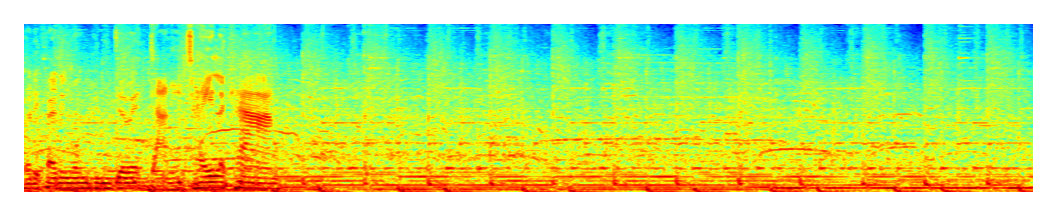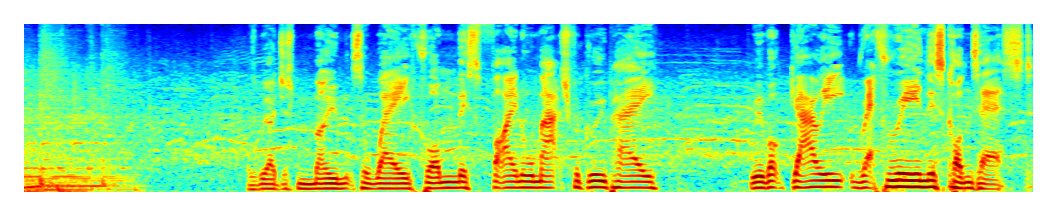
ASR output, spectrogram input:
But if anyone can do it, Danny Taylor can. As we are just moments away from this final match for Group A, we've got Gary refereeing this contest.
